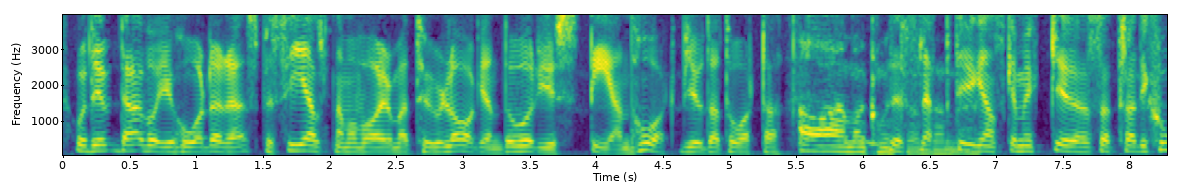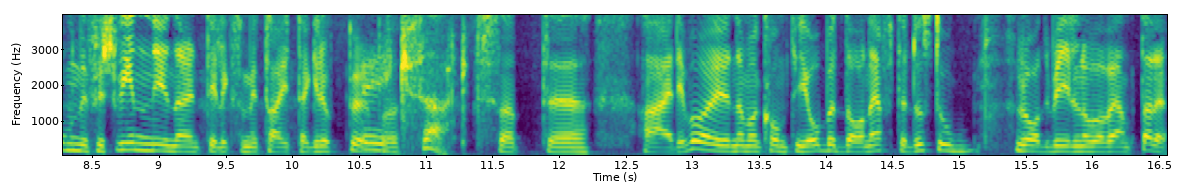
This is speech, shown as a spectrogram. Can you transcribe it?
och det där var ju hårdare, speciellt när man var i de här turlagen. Då var det ju stenhårt bjuda tårta. Ja, man kommer Det släppte ju ganska mycket. Alltså, traditioner försvinner ju när det inte liksom är tajta grupper. Exakt. så att, eh, nej, det var ju när man kom till jobbet dagen efter, då stod radiobilen och var väntade.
